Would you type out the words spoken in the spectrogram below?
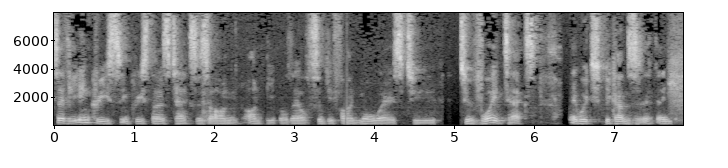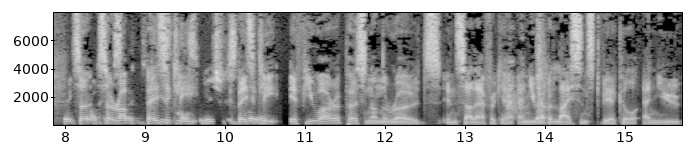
So if you increase increase those taxes on on people, they'll simply find more ways to to avoid tax, which becomes so. Problem. So Rob, so basically, basically, if you are a person on the roads in South Africa and you have a licensed vehicle and you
